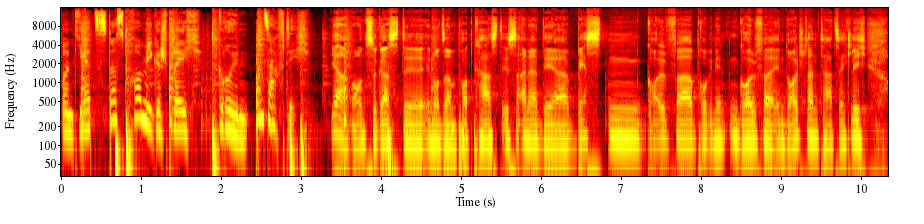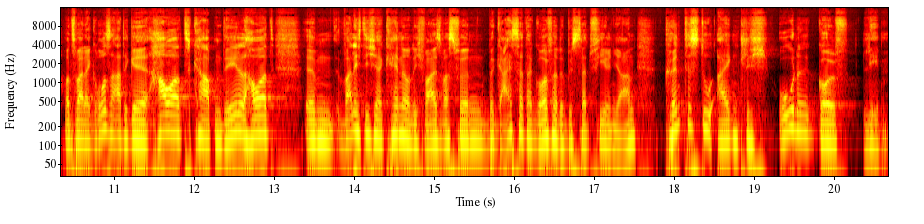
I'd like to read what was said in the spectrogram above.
Und jetzt das Promi-Gespräch, grün und saftig. Ja, bei uns zu Gast äh, in unserem Podcast ist einer der besten Golfer, prominenten Golfer in Deutschland tatsächlich. Und zwar der großartige Howard Carpendale. Howard, ähm, weil ich dich ja und ich weiß, was für ein begeisterter Golfer du bist seit vielen Jahren, könntest du eigentlich ohne Golf leben?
